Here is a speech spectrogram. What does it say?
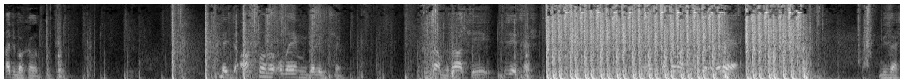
Hadi bakalım. Bekle az sonra olaya müdahale edeceğim. Tamam rahat iyi bize yeter. Güzel.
